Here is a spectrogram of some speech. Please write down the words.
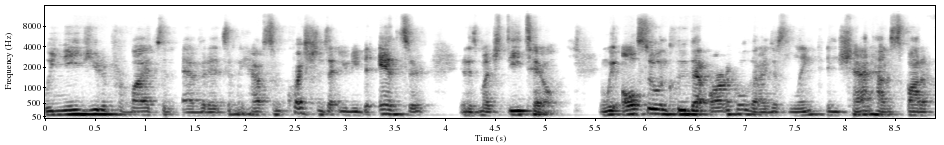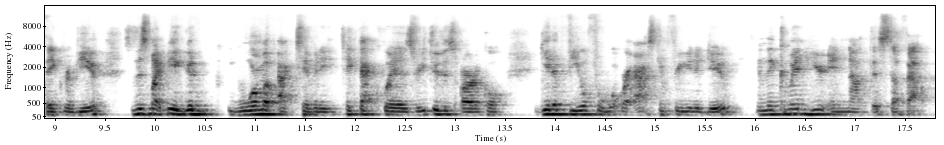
We need you to provide some evidence and we have some questions that you need to answer in as much detail. And we also include that article that I just linked in chat, how to spot a fake review. So this might be a good warm up activity. Take that quiz, read through this article, get a feel for what we're asking for you to do, and then come in here and knock this stuff out.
